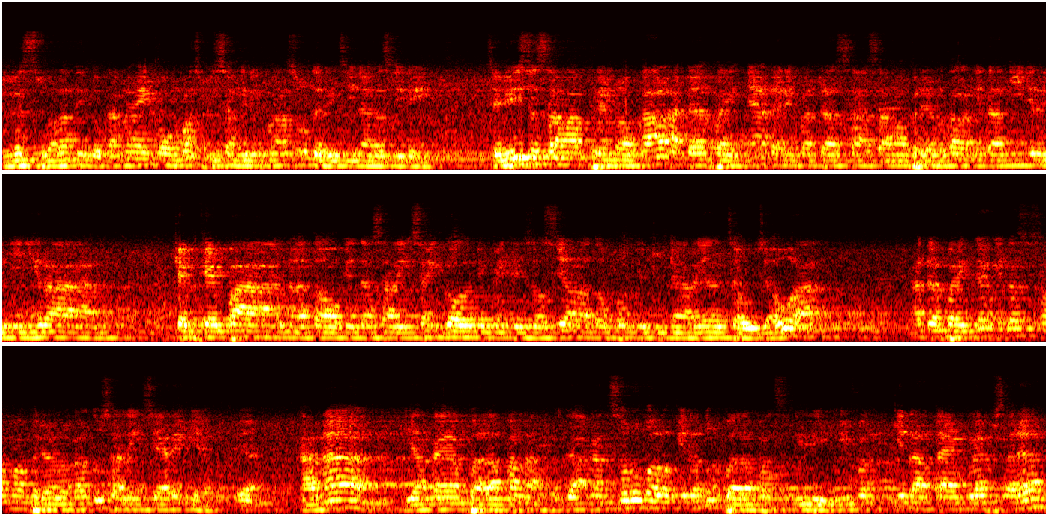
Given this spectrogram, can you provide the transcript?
Gemes banget itu karena e-commerce bisa ngirim langsung dari Cina ke sini. Jadi sesama brand lokal ada baiknya daripada sama brand lokal kita nyinyir-nyinyiran, gap-gapan atau kita saling senggol di media sosial ataupun di dunia real jauh-jauhan. Ada baiknya kita sesama brand lokal tuh saling sharing ya. Ya. Karena yang kayak balapan lah, nggak akan seru kalau kita tuh balapan sendiri. Even kita time lapse ada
